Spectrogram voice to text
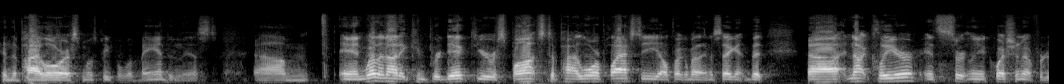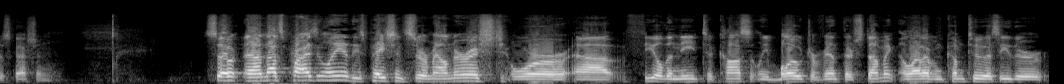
in the pylorus, most people have abandoned this. Um, and whether or not it can predict your response to pyloroplasty, I'll talk about that in a second, but uh, not clear. It's certainly a question up for discussion. So, uh, not surprisingly, these patients are malnourished or uh, feel the need to constantly bloat or vent their stomach. A lot of them come to us either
